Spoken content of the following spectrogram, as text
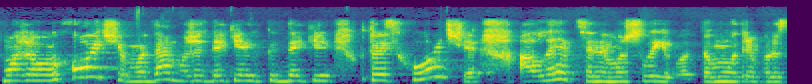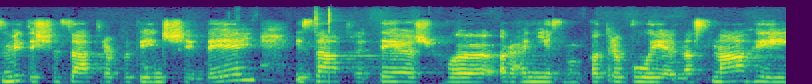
Може, ми хочемо, да? може, деякі, деякі хтось хоче, але це неможливо. Тому треба розуміти, що завтра буде інший день, і завтра теж в організм потребує наснаги,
